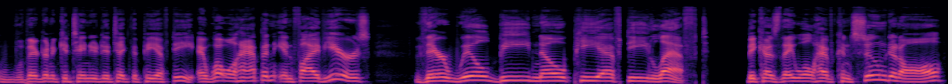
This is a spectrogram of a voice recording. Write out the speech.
They're going to continue to take the PFD. And what will happen in five years? There will be no PFD left because they will have consumed it all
